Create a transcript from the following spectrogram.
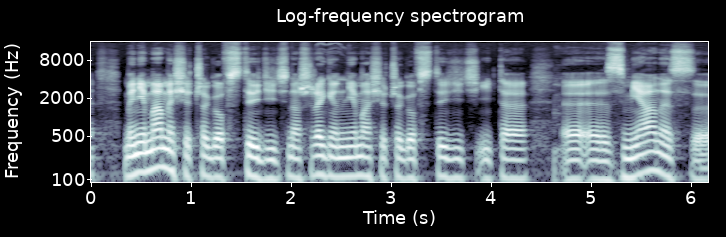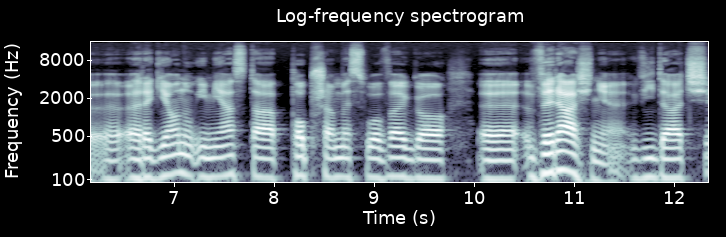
y, my nie mamy się czego wstydzić, nasz region nie ma się czego wstydzić i te y, y, zmiany z regionu i miasta poprzemysłowego wyraźnie widać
